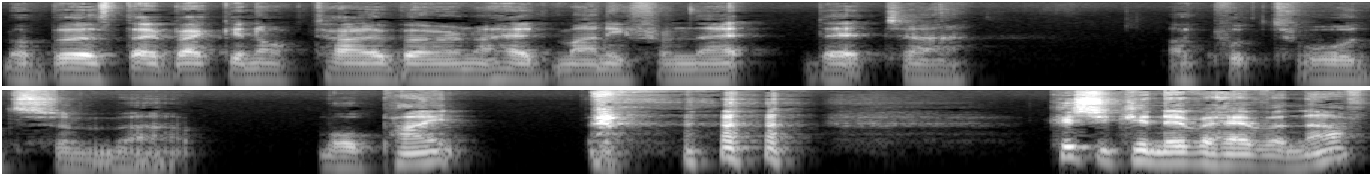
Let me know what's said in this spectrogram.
my birthday back in October and I had money from that that uh, I put towards some uh, more paint. Because you can never have enough,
